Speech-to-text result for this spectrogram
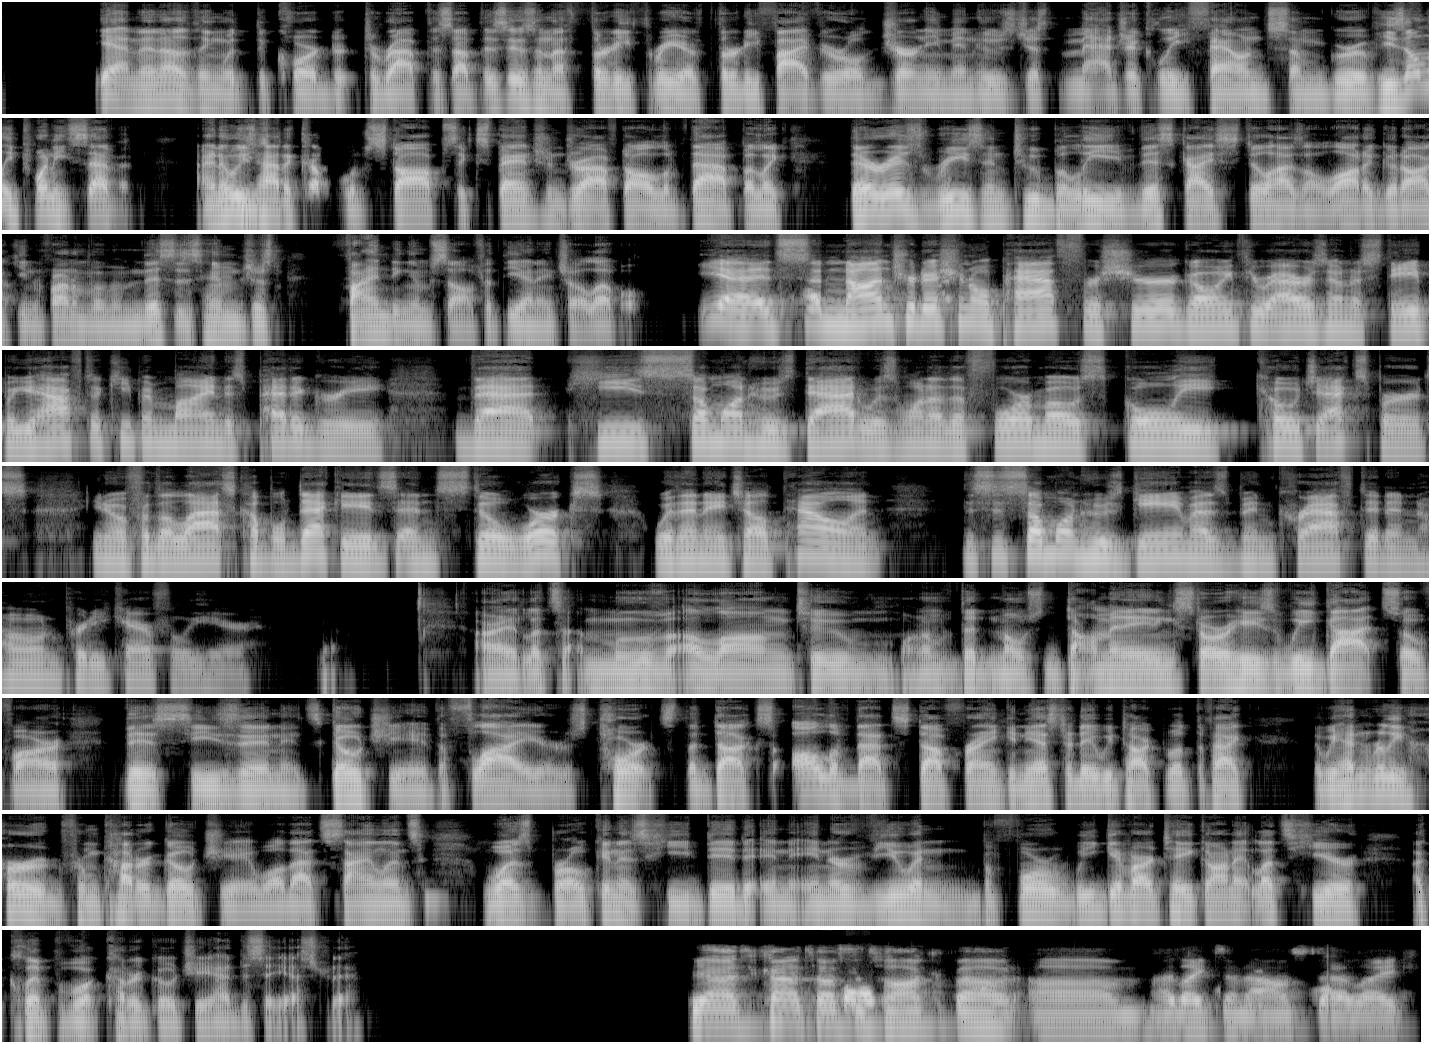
Yeah, and another thing with Daccord to, to wrap this up, this isn't a 33 or 35 year old journeyman who's just magically found some groove. He's only 27. I know he's, he's had a couple of stops, expansion draft, all of that, but like there is reason to believe this guy still has a lot of good hockey in front of him. And this is him just finding himself at the NHL level. Yeah, it's a non-traditional path for sure going through Arizona State, but you have to keep in mind his pedigree that he's someone whose dad was one of the foremost goalie coach experts, you know, for the last couple decades and still works with NHL talent. This is someone whose game has been crafted and honed pretty carefully here. All right, let's move along to one of the most dominating stories we got so far this season. It's Gauthier, the Flyers, Torts, the Ducks, all of that stuff, Frank. And yesterday we talked about the fact that we hadn't really heard from Cutter Gauthier. Well, that silence mm. was broken as he did an interview. And before we give our take on it, let's hear a clip of what Cutter Gauthier had to say yesterday. Yeah, it's kind of tough to talk about. Um, I'd like to announce that, like,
